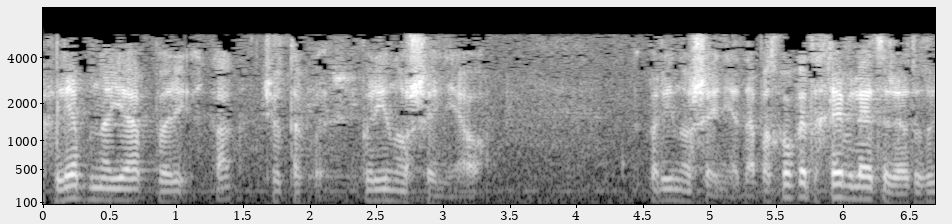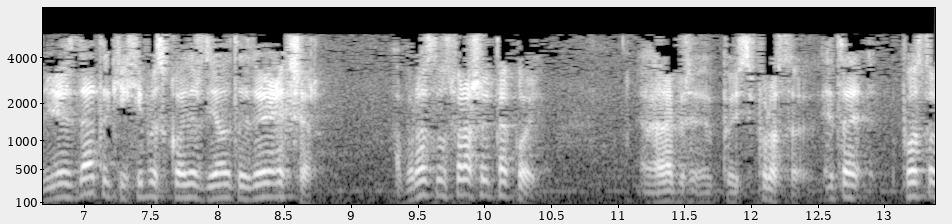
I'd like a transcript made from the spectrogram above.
Хлебная при... Как? Что такое? Приношение. О. Приношение, да. Поскольку это хлеб является жертвой, то у нее есть да, такие хибас койдыш делает из экшер. А просто он спрашивает такой. То есть просто, это просто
